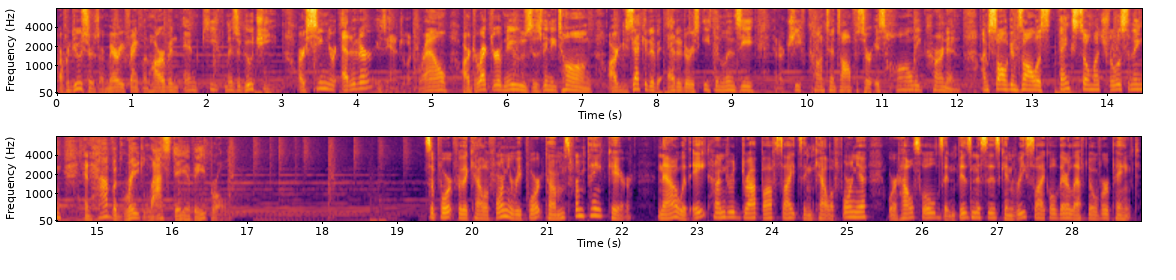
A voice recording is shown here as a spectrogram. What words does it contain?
Our producers are Mary Franklin Harvin and Keith Mizuguchi. Our senior editor is Angela Corral. Our director of news is Vinnie Tong. Our executive editor is Ethan Lindsey. And our chief content officer is Holly Kernan. I'm Saul Gonzalez. Thanks so much for listening, and have a great last day of April. Support for the California Report comes from Paint Care. Now, with 800 drop off sites in California where households and businesses can recycle their leftover paint.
